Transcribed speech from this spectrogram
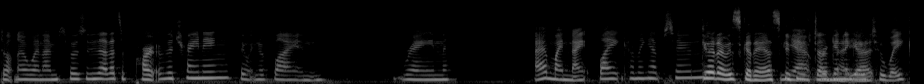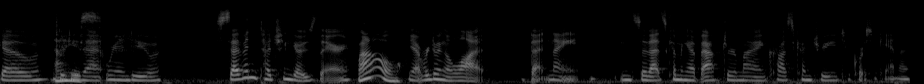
don't know when I'm supposed to do that. That's a part of the training. They want you to fly in rain. I have my night flight coming up soon. Good. I was going to ask if yeah, you've done we're gonna that go yet. to Waco to do that. We're gonna do seven touch and goes there. wow. Yeah, we're doing a lot that night, and so that's coming up after my cross country to Corsicana.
